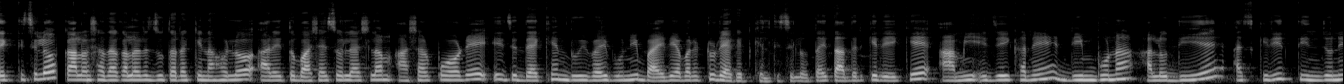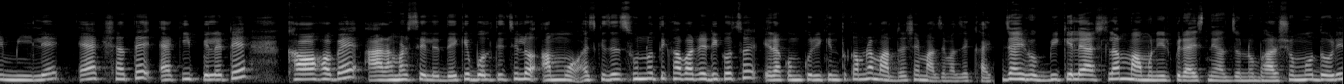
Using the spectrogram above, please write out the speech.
দেখতেছিল। কালো, সাদা কালারের জুতাটা কেনা হলো, আর এই তো বাসায় চলে আসলাম, আসার পরে এই যে দেখেন দুই ভাই বোনই বাইরে আবার একটু র্যাকেট খেলতেছিল, তাই তাদেরকে রেখে আমি এই যে এখানে ডিম ভুনা, আলু দিয়ে আজকেরই তিনজনে মিলে একসাথে একই প্লেটে খাওয়া হবে, আর আমার ছেলে দেখে বলতেছিল, আম্মু, আজকে যে সুন্নতি খাবার রেডি করছ, এরকম করি কিন্তু আমরা মাদ্রাসায় মাঝে মাঝে খাই। যাই হোক, বিকেলে আসলাম, মামনির প্রাইজ নেওয়ার জন্য ভারসাম্য দৌড়ে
